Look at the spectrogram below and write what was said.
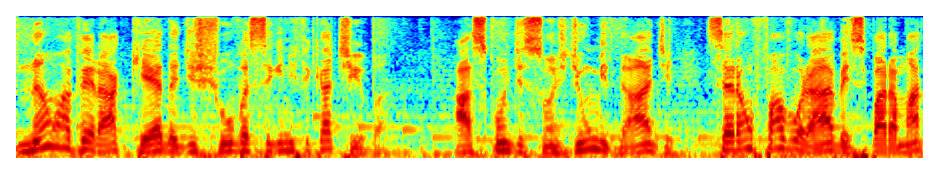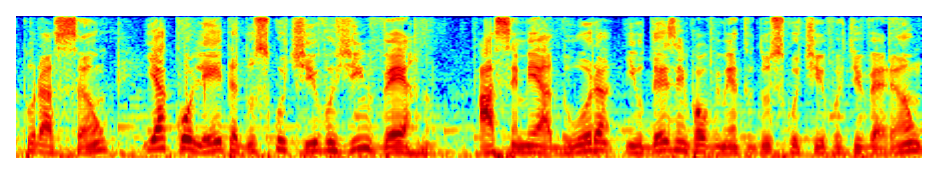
não haverá queda de chuva significativa. As condições de umidade serão favoráveis para a maturação e a colheita dos cultivos de inverno. A semeadura e o desenvolvimento dos cultivos de verão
